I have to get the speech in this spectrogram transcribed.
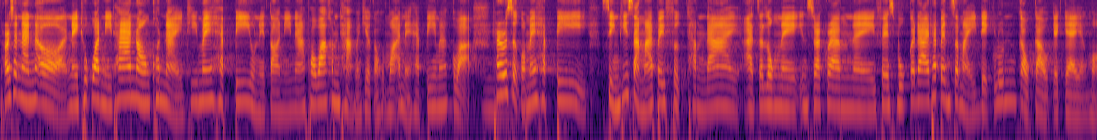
เพราะฉะนั้นเอ่อในทุกวันนี้ถ้าน้องคนไหนที่ไม่แฮปปี้อยู่ในตอนนี้นะ เพราะว่าคำถามมันเกี่ยวกับคำว่าอันไหนแฮปปี้มากกว่า ถ้ารู้สึกว่าไม่แฮปปี้สิ่งที่สามารถไปฝึกทำได้ อาจจะลงใน Instagram ใน Facebook ก็ได้ถ้าเป็นสมัยเด็กรุ่นเก่าๆ แก่ๆ อย่างหมอ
